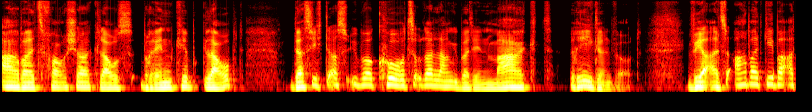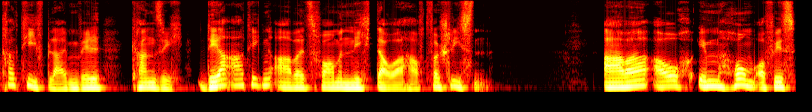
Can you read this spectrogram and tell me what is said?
Arbeitsforscher Klaus Brennkipp glaubt, dass sich das über kurz oder lang über den Markt regeln wird. Wer als Arbeitgeber attraktiv bleiben will, kann sich derartigen Arbeitsformen nicht dauerhaft verschließen. Aber auch im Homeoffice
